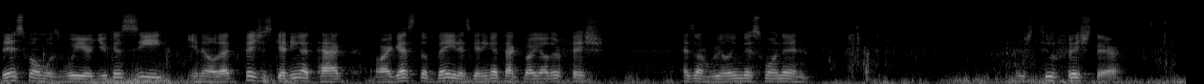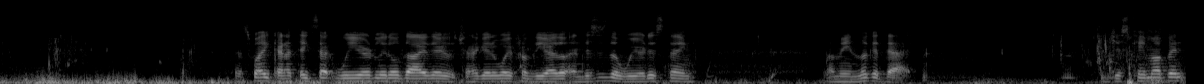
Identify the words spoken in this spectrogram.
This one was weird. You can see, you know, that fish is getting attacked, or I guess the bait is getting attacked by other fish as I'm reeling this one in. There's two fish there. That's why he kind of takes that weird little dive there. He was trying to get away from the other. And this is the weirdest thing. I mean, look at that. He just came up and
